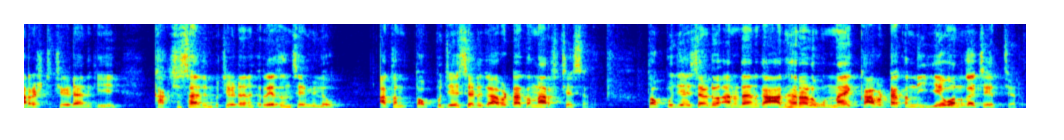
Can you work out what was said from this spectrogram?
అరెస్ట్ చేయడానికి కక్ష సాధింపు చేయడానికి రీజన్స్ ఏమీ లేవు. అతను తప్పు చేశాడు కాబట్టి అతను అరెస్ట్ చేశారు. తప్పు చేశాడు అనడానికి ఆధారాలు ఉన్నాయి కాబట్టి అతన్ని ఏ వన్గా చేర్చారు.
